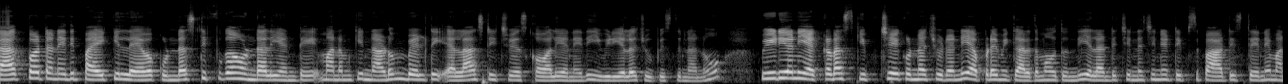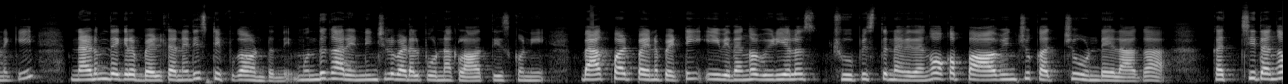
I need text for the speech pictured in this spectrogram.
బ్యాక్ పార్ట్ అనేది పైకి లేవకుండా స్టిఫ్గా ఉండాలి అంటే మనకి నడుం బెల్ట్ ఎలా స్టిచ్ వేసుకోవాలి అనేది ఈ వీడియోలో చూపిస్తున్నాను. వీడియోని ఎక్కడ స్కిప్ చేయకుండా చూడండి అప్పుడే మీకు అర్థమవుతుంది. ఇలాంటి చిన్న చిన్న టిప్స్ పాటిస్తేనే మనకి నడుం దగ్గర బెల్ట్ అనేది స్టిఫ్గా ఉంటుంది. ముందుగా రెండించులు వెడల్పు ఉన్న క్లాత్ తీసుకొని బ్యాక్ పార్ట్ పైన పెట్టి ఈ విధంగా వీడియోలో చూపిస్తున్న విధంగా ఒక పావించు ఖర్చు ఉండేలాగా. ఖచ్చితంగా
